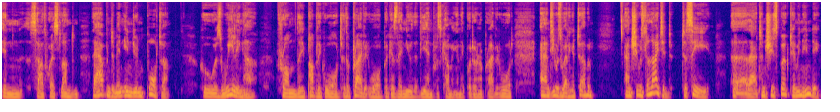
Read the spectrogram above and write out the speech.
in southwest London, there happened to be an Indian porter who was wheeling her from the public ward to the private ward because they knew that the end was coming and they put her in a private ward. And he was wearing a turban. And she was delighted to see uh, that. And she spoke to him in Hindi.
